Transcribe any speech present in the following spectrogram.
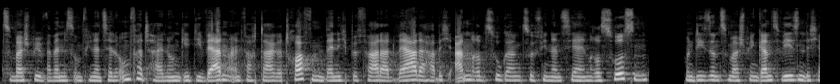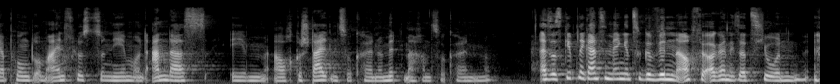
zum Beispiel, wenn es um finanzielle Umverteilung geht, die werden einfach da getroffen. Wenn ich befördert werde, habe ich anderen Zugang zu finanziellen Ressourcen. Und die sind zum Beispiel ein ganz wesentlicher Punkt, um Einfluss zu nehmen und anders eben auch gestalten zu können und mitmachen zu können. Also es gibt eine ganze Menge zu gewinnen, auch für Organisationen.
